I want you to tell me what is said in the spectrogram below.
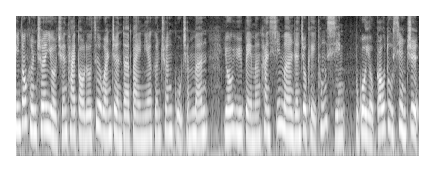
屏东恒春有全台保留最完整的百年恒春古城门，由于北门和西门仍旧可以通行，不过有高度限制。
